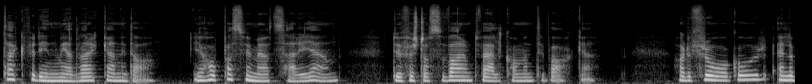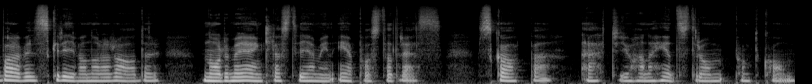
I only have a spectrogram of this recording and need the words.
Tack för din medverkan idag. Jag hoppas vi möts här igen. Du är förstås varmt välkommen tillbaka. Har du frågor eller bara vill skriva några rader når du mig enklast via min e-postadress skapa johannahedstrom.com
